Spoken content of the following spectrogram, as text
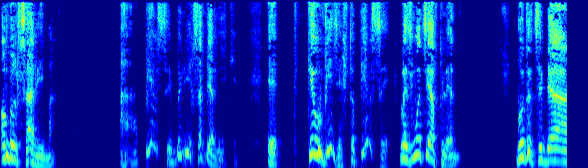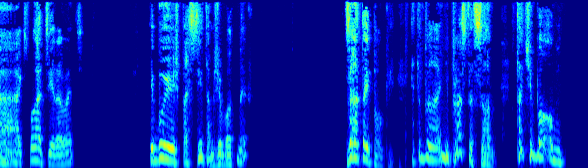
он был царима, а персы были их соперники. И ты увидишь, что персы возьмут тебя в плен, будут тебя эксплуатировать, ты будешь пасти там животных золотой палкой. Это было не просто сон, то, чего он,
